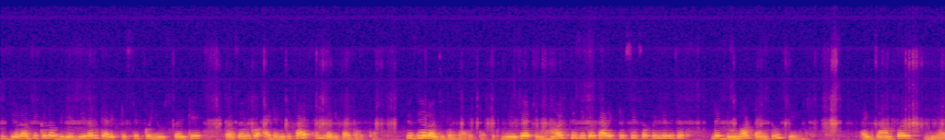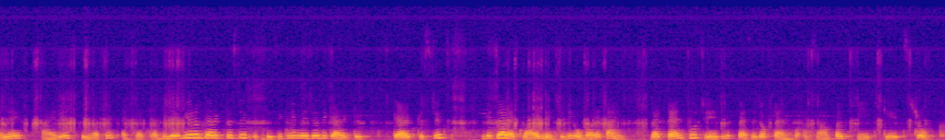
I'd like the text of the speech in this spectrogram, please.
फिजियोलॉजिकल और बिहेवियरल कैरेक्टरिस्टिक को यूज़ करके पर्सन को आइडेंटिफाई एंड वेरीफाई करता है physiological character it measure inherent physical characteristics of individual that do not tend to change example DNA iris, fingerprint, etc. Behavioral characteristics is basically measure the character, characteristics which are acquired naturally over a time that tend to change with passage of time. For example, speech, gait, stroke.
